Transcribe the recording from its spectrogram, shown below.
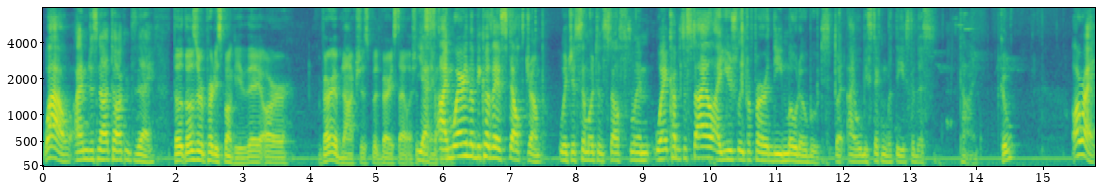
wow, I'm just not talking today. Th- those are pretty spunky. They are very obnoxious, but very stylish. At the Yes, same time. I'm wearing them because they have stealth jump, which is similar to the stealth swim. When it comes to style, I usually prefer the moto boots, but I will be sticking with these for this time. cool. All right,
